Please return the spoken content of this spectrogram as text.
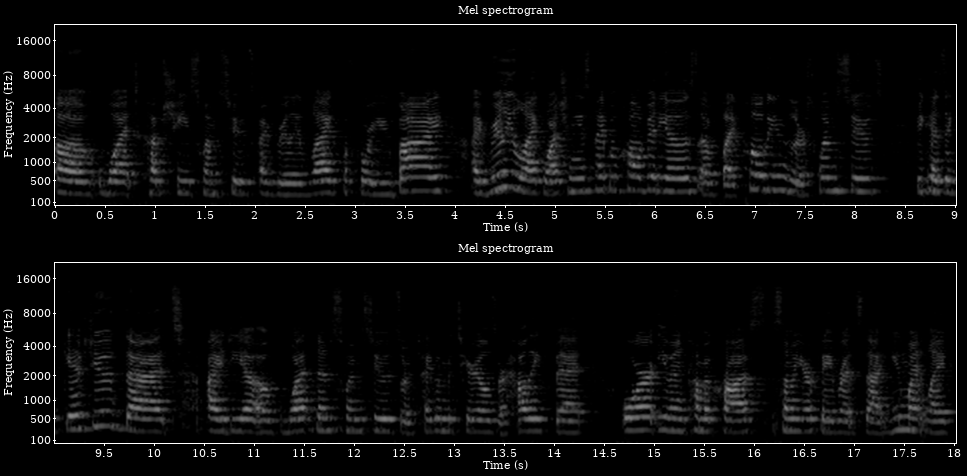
of what Cupshe swimsuits I really like before you buy. I really like watching these type of haul videos of like clothing or swimsuits because it gives you that idea of what them swimsuits or type of materials or how they fit or even come across some of your favorites that you might like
